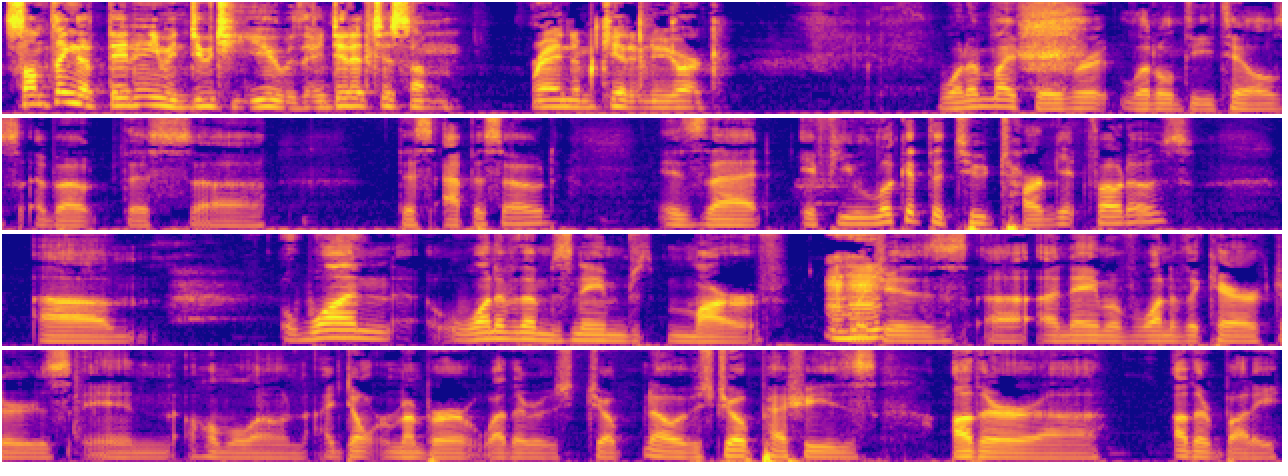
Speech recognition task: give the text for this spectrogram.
something that they didn't even do to you. They did it to some random kid in New York. One of my favorite little details about this uh, this episode is that if you look at the two target photos, Um, one one of them's named Marv, Mm-hmm. which is uh, a name of one of the characters in Home Alone. I don't remember whether it was Joe. No, it was Joe Pesci's other uh, other buddy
